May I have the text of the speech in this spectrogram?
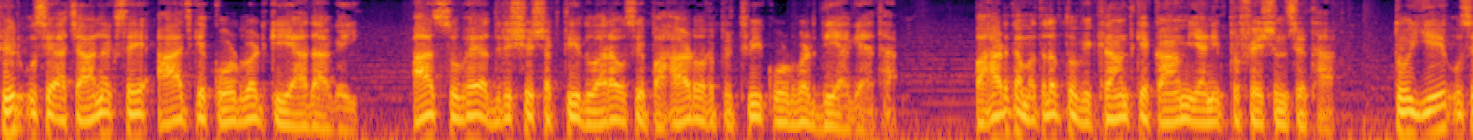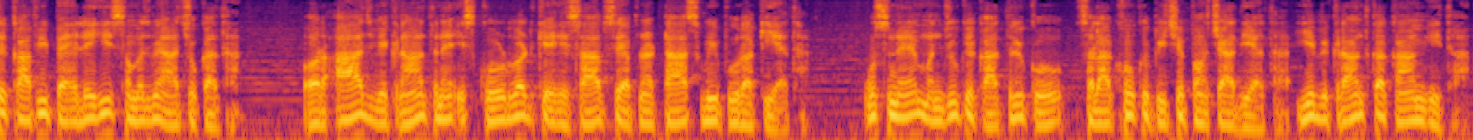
फिर उसे अचानक से आज के कोडवर्ड की याद आ गई। आज सुबह अदृश्य शक्ति द्वारा उसे पहाड़ और पृथ्वी कोडवर्ड दिया गया था। पहाड़ का मतलब तो विक्रांत के काम यानी प्रोफेशन से था। तो ये उसे काफ़ी पहले ही समझ में आ चुका था। और आज विक्रांत ने इस कोडवर्ड के हिसाब से अपना टास्क भी पूरा किया था। उसने मंजू के कातिल को सलाखों के पीछे पहुँचा दिया था। ये विक्रांत का काम ही था।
